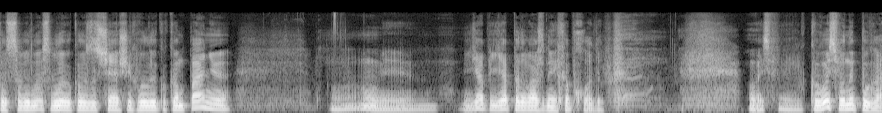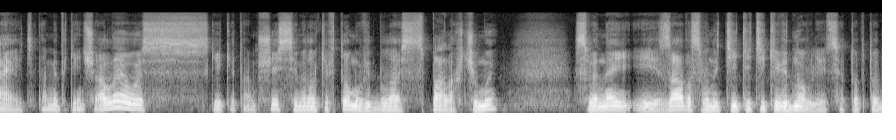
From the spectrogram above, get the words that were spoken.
особливо коли зустрічаєш їх велику компанію. Ну, я я переважно їх обходив. Ось, Когось вони пугають, там і таке інше. Але ось скільки там, 6-7 років тому відбулася спалах чуми свиней, і зараз вони тільки-тільки відновлюються. Тобто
